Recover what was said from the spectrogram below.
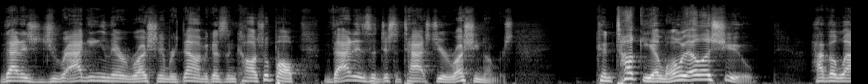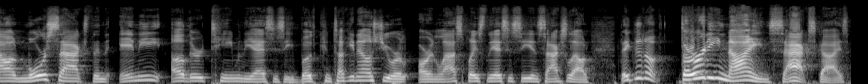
that is dragging their rush numbers down because in college football, that is just attached to your rushing numbers. Kentucky, along with LSU, have allowed more sacks than any other team in the SEC. Both Kentucky and LSU are, are in last place in the SEC in sacks allowed. They've given up 39 sacks, guys.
